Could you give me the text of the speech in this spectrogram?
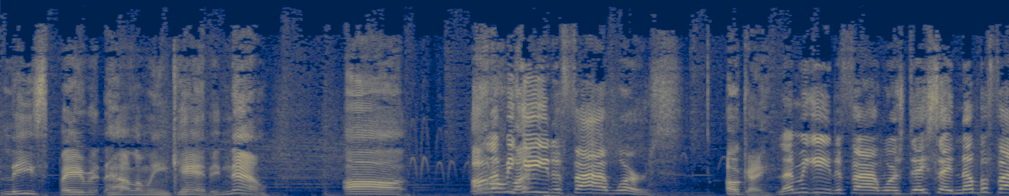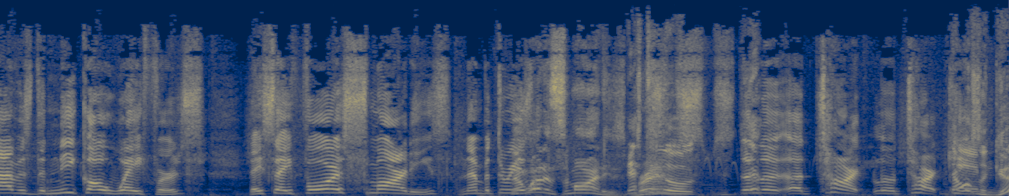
least favorite Halloween candy. Now, uh, Well, let me like- give you the five worst. okay. Let me give you the five worst. They say number five is the Necco wafers. They say four is Smarties. Number three Now is what is Smarties? That's the Brad? little- the little uh, tart, little tart Those are good,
